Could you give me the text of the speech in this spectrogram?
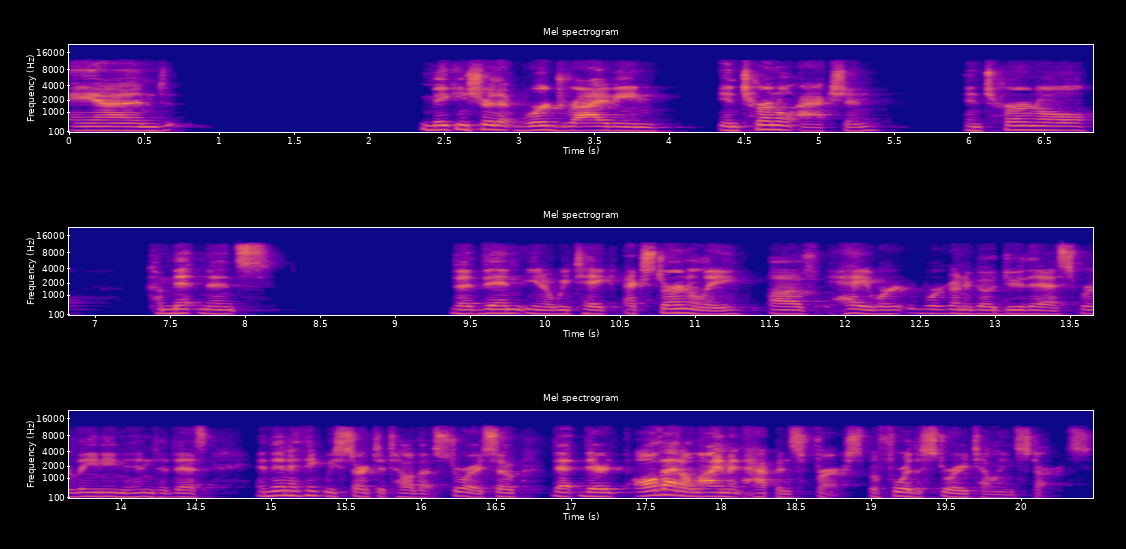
And making sure that we're driving internal action, internal commitments that then you know we take externally of hey we're we're going to go do this we're leaning into this. And then i think we start to tell that story. So that there all that alignment happens first before the storytelling starts.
